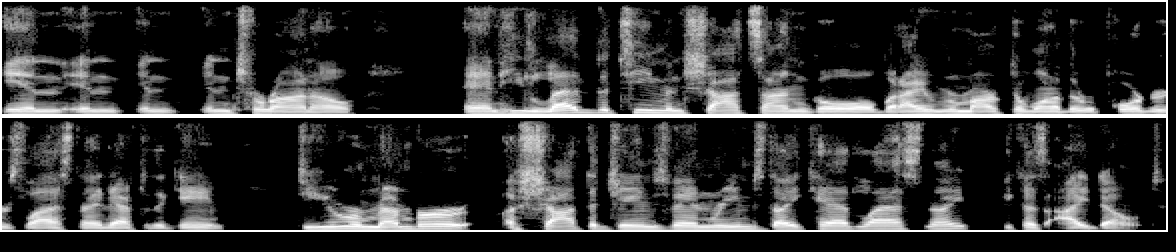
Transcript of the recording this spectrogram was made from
in in in in Toronto and he led the team in shots on goal. But I remarked to one of the reporters last night after the game, do you remember a shot that James Van Riemsdyk had last night? Because I don't.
